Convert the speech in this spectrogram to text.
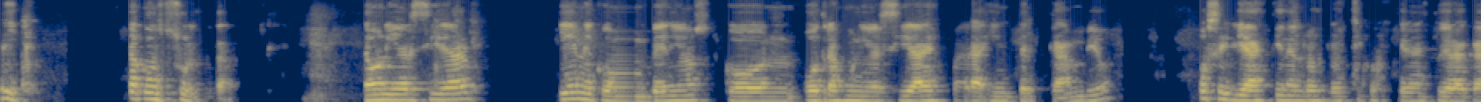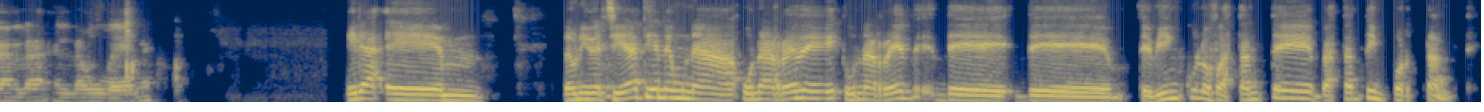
una consulta. La universidad tiene convenios con otras universidades para intercambio. ¿Qué posibilidades tienen los, los chicos que quieren estudiar acá en la, en la? Mira, eh, la universidad tiene una, red, de, una red de, vínculos bastante, bastante importante.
